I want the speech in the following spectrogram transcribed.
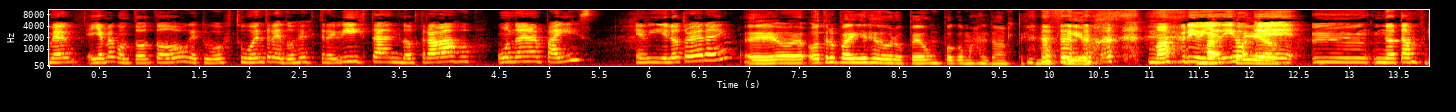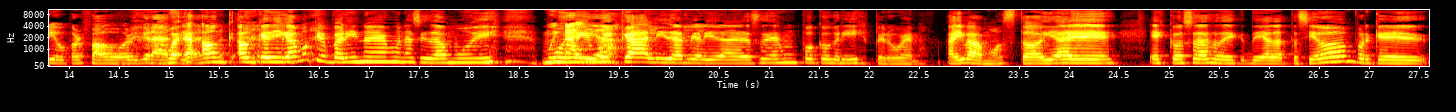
me- ella me contó todo, porque tuvo, estuvo entre dos entrevistas, en dos trabajos, uno en el país y el otro era en Eh, otro país europeo un poco más al norte, más frío. más frío. Más ella dijo, eh, mm, no tan frío, por favor, gracias. Bueno, aunque, aunque digamos que París no es una ciudad muy, Muy muy, cálida. muy cálida en realidad, es, es un poco gris, pero bueno, ahí vamos. Todavía es, es cosas de, de adaptación, porque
